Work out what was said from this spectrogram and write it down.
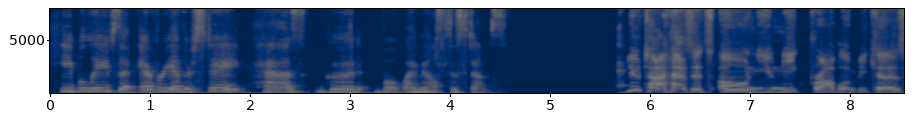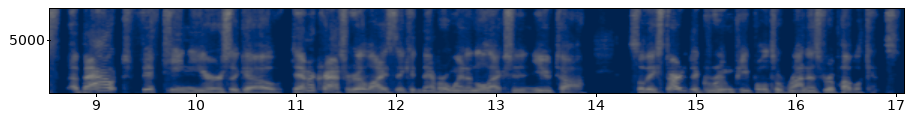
he believes that every other state has good vote by mail systems. Utah has its own unique problem because about 15 years ago, Democrats realized they could never win an election in Utah. So they started to groom people to run as Republicans.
